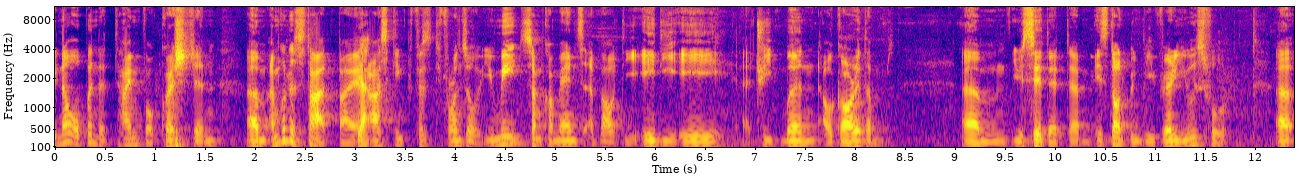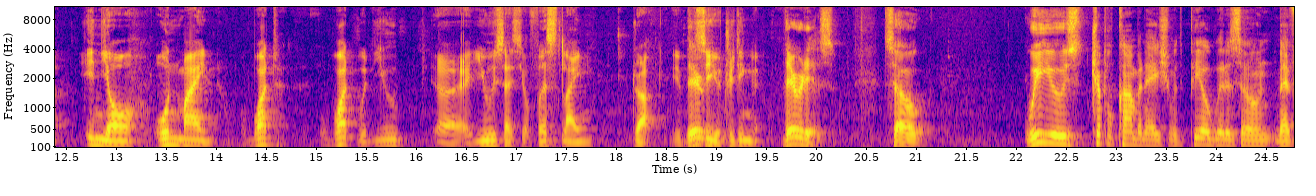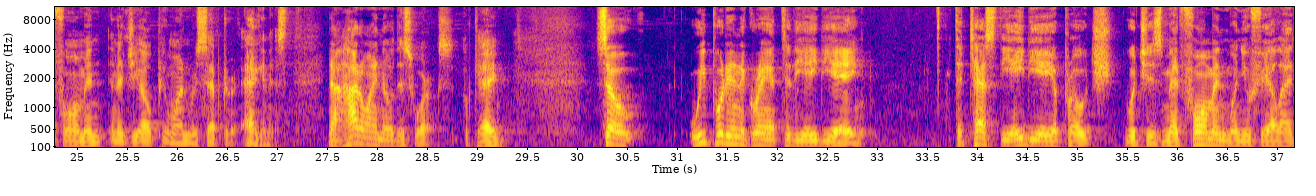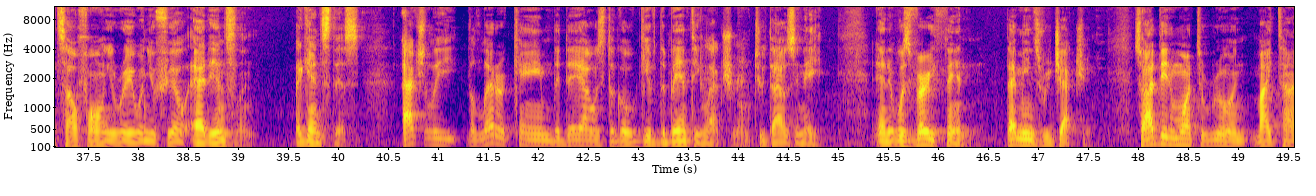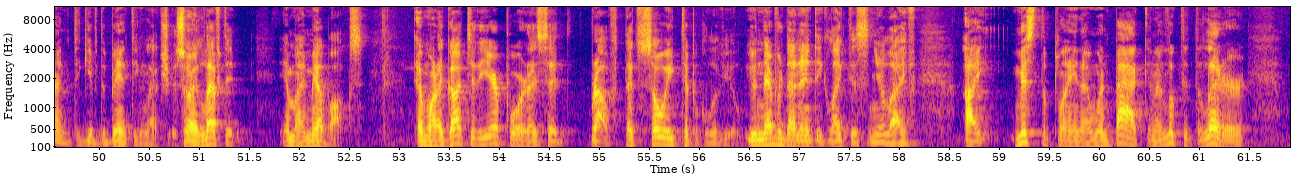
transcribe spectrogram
We now open the time for question. Um, I'm going to start by Yeah. asking Professor DeFronzo. You made some comments about the ADA uh, treatment algorithms. Um, you said that um, it's not going to be very useful. Uh, in your own mind, what what would you uh, use as your first line drug if you There- say you're treating? There it is. So we use triple combination with pioglitazone, metformin, and a GLP-1 receptor agonist. Now, how do I know this works? Okay, so we put in a grant to the ADA to test the ADA approach, which is metformin when you fail at sulfonylurea, when you fail at insulin, against this. Actually, the letter came the day I was to go give the Banting lecture in 2008, and it was very thin. That means rejection. So I didn't want to ruin my time to give the Banting lecture, so I left it in my mailbox. And when I got to the airport, I said, Ralph, that's so atypical of you. You've never done anything like this in your life. I missed the plane. I went back and I looked at the letter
